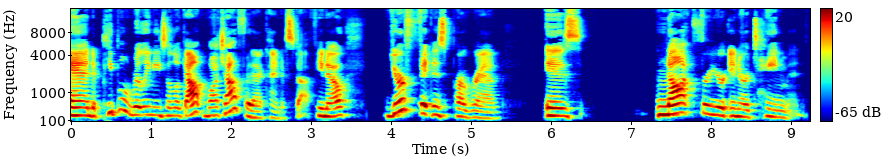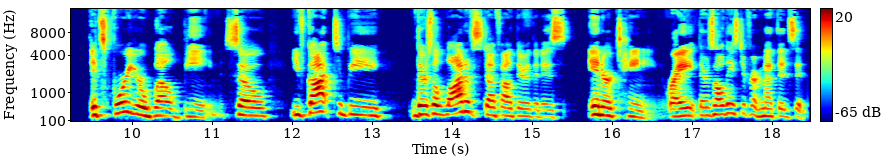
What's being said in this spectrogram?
And people really need to look out, watch out for that kind of stuff. You know, your fitness program is not for your entertainment. It's for your well-being. So you've got to be, there's a lot of stuff out there that is entertaining, right? There's all these different methods that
